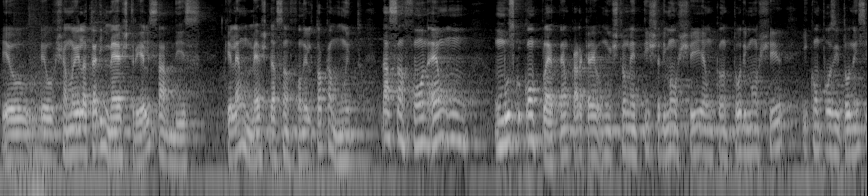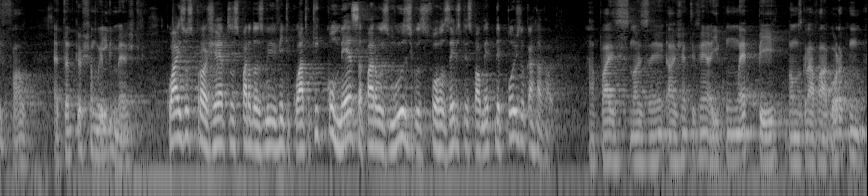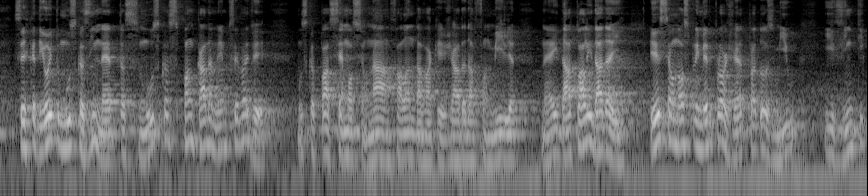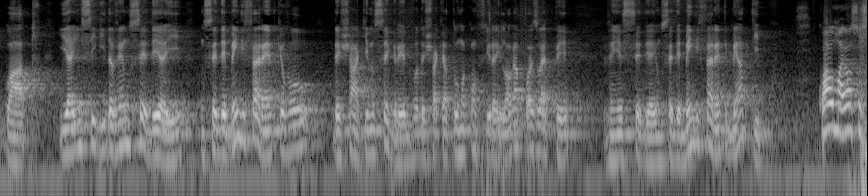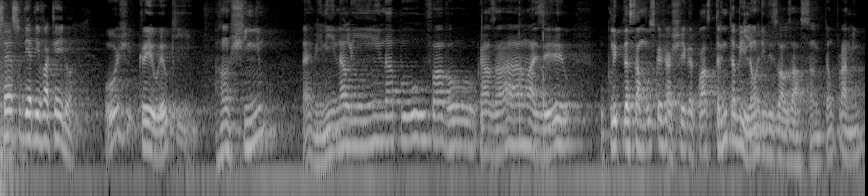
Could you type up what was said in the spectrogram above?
Eu, eu chamo ele até de mestre, ele sabe disso. Porque ele é um mestre da sanfona, ele toca muito. Da sanfona é um, um músico completo, né? Um cara que é um instrumentista de mão cheia, um cantor de mão cheia e compositor nem se fala. É tanto que eu chamo ele de mestre. Quais os projetos para 2024 que começa para os músicos forrozeiros, principalmente depois do carnaval? Rapaz, nós a gente vem aí com um EP, vamos gravar agora com cerca de oito músicas inéditas, músicas pancada mesmo que você vai ver. Música para se emocionar, falando da vaquejada, da família, né, e da atualidade aí. Esse é o nosso primeiro projeto para 2024. E aí em seguida vem um CD aí, um CD bem diferente que eu vou deixar aqui no segredo, vou deixar que a turma confira aí. Logo após o EP vem esse CD aí, um CD bem diferente e bem atípico. Qual o maior sucesso de Edi Vaqueiro? Hoje, creio eu que Ranchinho, né? Menina linda, por favor, casar mais eu. O clipe dessa música já chega a quase 30 milhões de visualização. Então, para mim,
